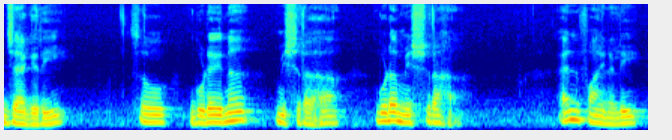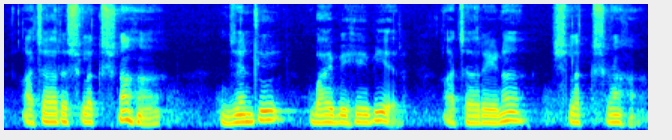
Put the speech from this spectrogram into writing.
Jaggery. So, Gudena Mishraha, Guda Mishraha. And finally, Achara Shlakshnaha, gentle by behavior. Acharena Shlakshnaha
